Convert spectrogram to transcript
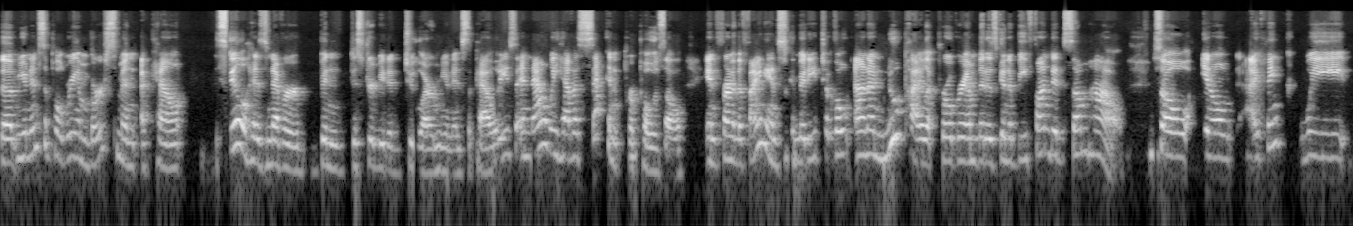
The municipal reimbursement account still has never been distributed to our municipalities. And now we have a second proposal in front of the Finance Committee to vote on a new pilot program that is going to be funded somehow. So, you know, I think we,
